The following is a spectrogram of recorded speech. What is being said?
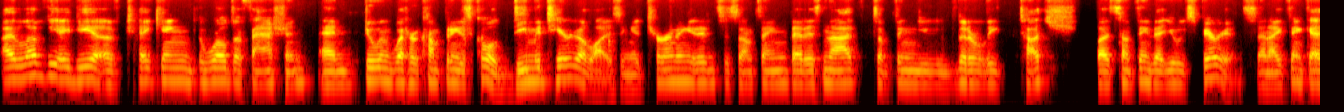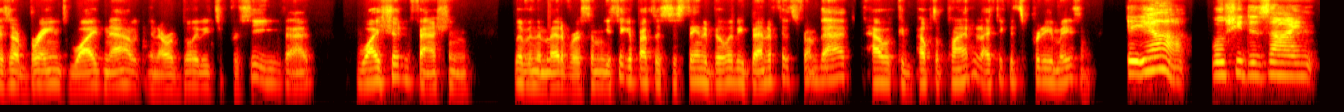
I love the idea of taking the world of fashion and doing what her company is called dematerializing it, turning it into something that is not something you literally touch, but something that you experience. And I think as our brains widen out in our ability to perceive that, why shouldn't fashion live in the metaverse? I mean, you think about the sustainability benefits from that, how it can help the planet, I think it's pretty amazing. Yeah. Will she design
